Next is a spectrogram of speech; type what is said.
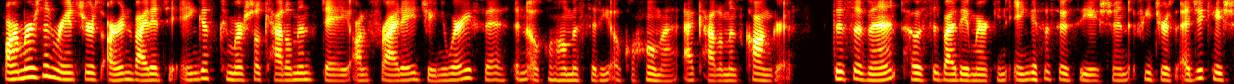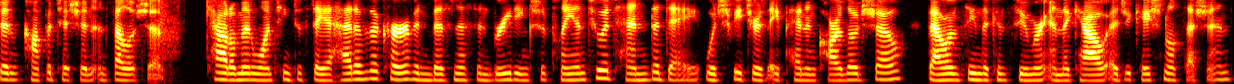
Farmers and ranchers are invited to Angus Commercial Cattlemen's Day on Friday, January 5th in Oklahoma City, Oklahoma, at Cattlemen's Congress. This event, hosted by the American Angus Association, features education, competition, and fellowship. Cattlemen wanting to stay ahead of the curve in business and breeding should plan to attend the day, which features a pen and carload show, Balancing the Consumer and the Cow educational session,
